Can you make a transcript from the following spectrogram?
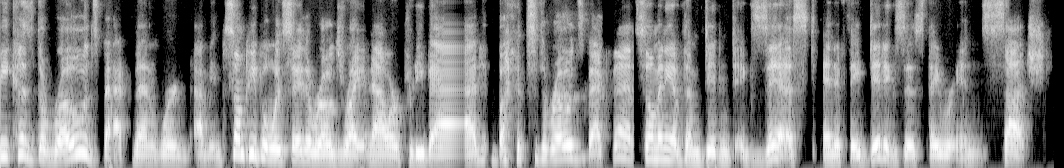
because the roads back then were i mean some people would say the roads right now are pretty bad but the roads back then so many of them didn't exist and if they did exist they were in such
